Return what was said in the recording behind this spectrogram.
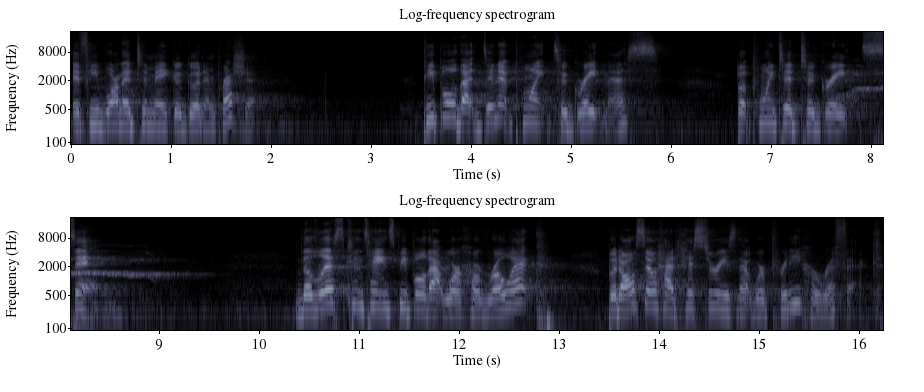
if he wanted to make a good impression. People that didn't point to greatness, but pointed to great sin the list contains people that were heroic, but also had histories that were pretty horrific.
